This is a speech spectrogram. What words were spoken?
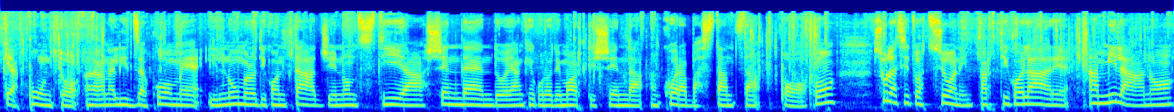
che appunto analizza come il numero di contagi non stia scendendo e anche quello dei morti scenda ancora abbastanza poco. Sulla situazione in particolare a Milano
